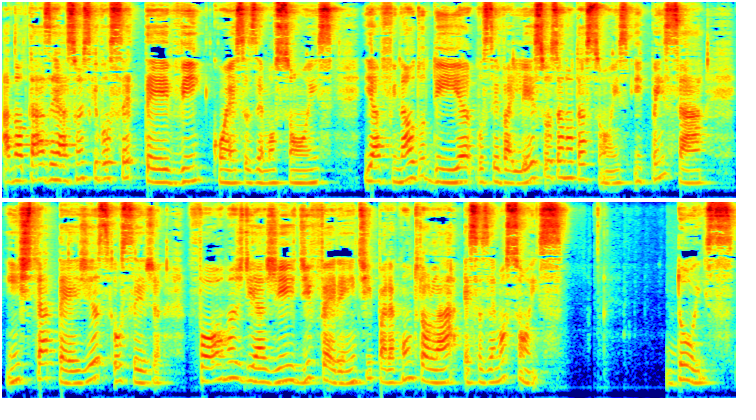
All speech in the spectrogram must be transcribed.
anotar as reações que você teve com essas emoções e ao final do dia você vai ler suas anotações e pensar em estratégias, ou seja, formas de agir diferente para controlar essas emoções. 2.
